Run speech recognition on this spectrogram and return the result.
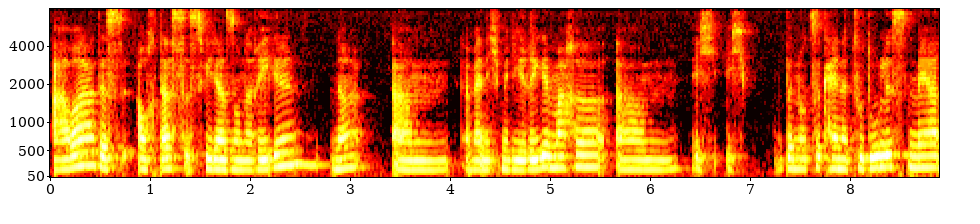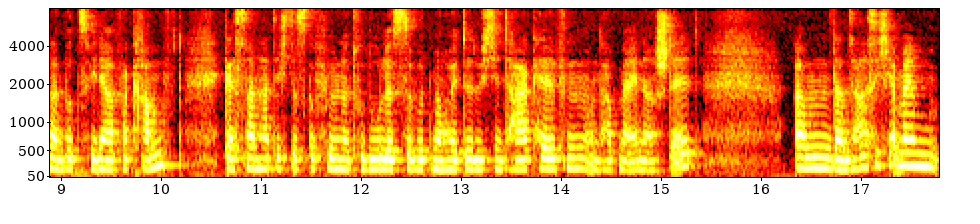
aber das, auch das ist wieder so eine Regel. Ne? Ähm, wenn ich mir die Regel mache, ähm, ich, ich benutze keine To-Do-Listen mehr, dann wird es wieder verkrampft. Gestern hatte ich das Gefühl, eine To-Do-Liste wird mir heute durch den Tag helfen und habe mir eine erstellt. Ähm, dann saß ich an meinem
